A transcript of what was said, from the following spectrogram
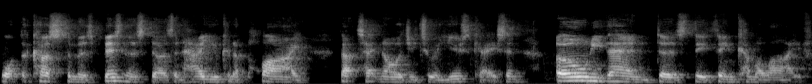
what the customer's business does and how you can apply that technology to a use case. And only then does the thing come alive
